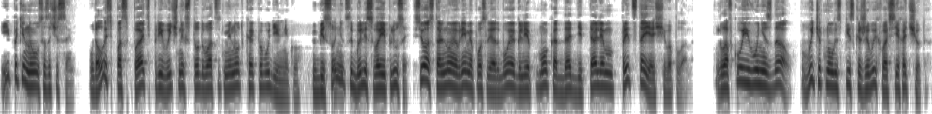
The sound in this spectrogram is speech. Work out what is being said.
и потянулся за часами. Удалось поспать привычных 120 минут, как по будильнику. В бессоннице были свои плюсы. Все остальное время после отбоя Глеб мог отдать деталям предстоящего плана. Главко его не сдал, вычеркнул из списка живых во всех отчетах.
